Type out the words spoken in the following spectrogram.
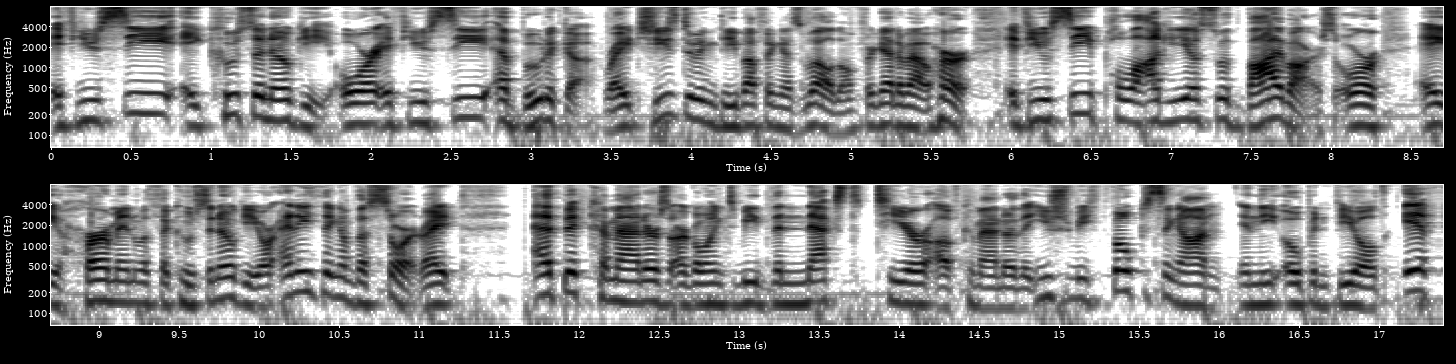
If you see a kusunoki or if you see a Boudica right? She's doing debuffing as well don't forget about her. If you see pelagius with Baibars or a Hermann with a kusunoki or anything of the sort right? Epic commanders are going to be the next tier of commander that you should be focusing on in the open field if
